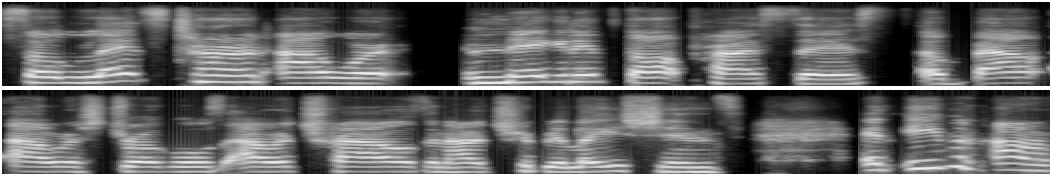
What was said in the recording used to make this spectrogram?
So let's turn our negative thought process about our struggles, our trials, and our tribulations, and even our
